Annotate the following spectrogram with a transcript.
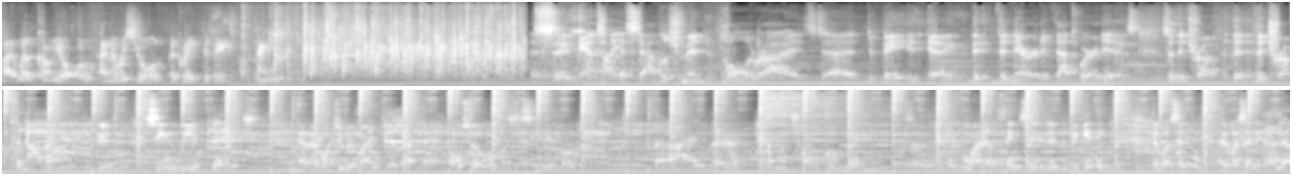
I welcome you all, and I wish you all a great debate. Thank you anti-establishment, polarized uh, debate, uh, the, the, narrative, that's where it is. So the Trump, the, the Trump phenomenon. We've seen weird days, and I want to remind you about that. Also, what was that I, the Donald Trump wild things he did in the beginning. There wasn't, there was an, no,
